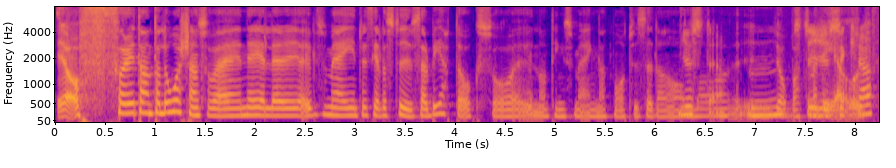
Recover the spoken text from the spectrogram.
Ja, för ett antal år sedan så var jag, när det gäller, som jag är intresserad av styrelsearbete också, någonting som jag ägnat mig åt vid sidan om Just det. och Mm. jobbat med det. Styrelsekraft?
